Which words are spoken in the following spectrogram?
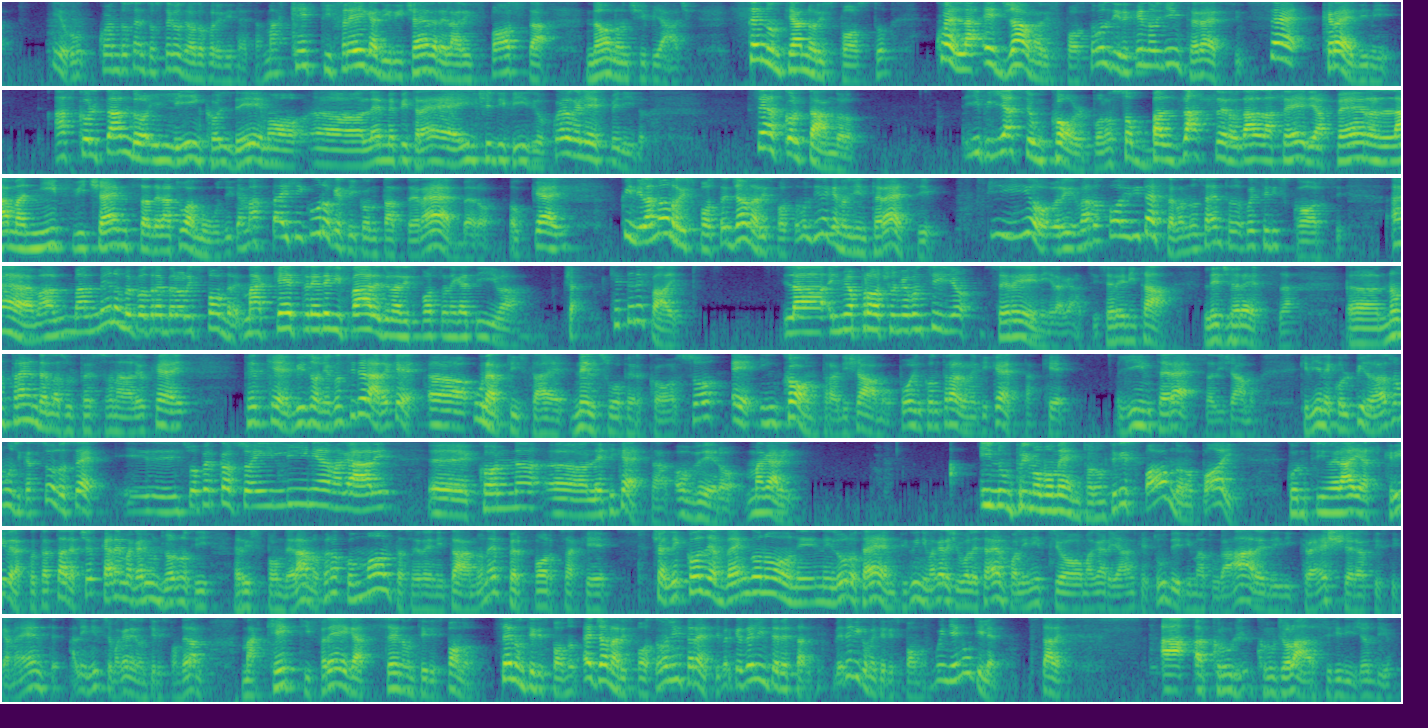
Io quando sento queste cose vado fuori di testa. Ma che ti frega di ricevere la risposta? No, non ci piaci. Se non ti hanno risposto, quella è già una risposta, vuol dire che non gli interessi. Se, credimi, ascoltando il link, il demo, uh, l'MP3, il CD fisico, quello che gli hai spedito, se ascoltandolo gli pigliasse un colpo, non so, balzassero dalla sedia per la magnificenza della tua musica, ma stai sicuro che ti contatterebbero, ok? Quindi la non risposta è già una risposta, vuol dire che non gli interessi. Io vado fuori di testa quando sento questi discorsi. Eh, ma, ma almeno mi potrebbero rispondere. Ma che te ne devi fare di una risposta negativa? Cioè, che te ne fai? La, il mio approccio, il mio consiglio? Sereni, ragazzi, serenità, leggerezza. Uh, non prenderla sul personale, ok? Perché bisogna considerare che uh, un artista è nel suo percorso e incontra, diciamo, può incontrare un'etichetta che gli interessa, diciamo, che viene colpita dalla sua musica solo se il suo percorso è in linea magari eh, con uh, l'etichetta, ovvero magari in un primo momento non ti rispondono, poi continuerai a scrivere, a contattare, a cercare e magari un giorno ti risponderanno, però con molta serenità, non è per forza che... Cioè le cose avvengono nei, nei, loro tempi, quindi magari ci vuole tempo, all'inizio magari anche tu devi maturare, devi crescere artisticamente, all'inizio magari non ti risponderanno, ma che ti frega se non ti rispondono? Se non ti rispondono è già una risposta, non gli interessi, perché se gli interessavi, vedevi come ti rispondono, quindi è inutile stare a, a crugi- crugiolarsi, si dice, oddio.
